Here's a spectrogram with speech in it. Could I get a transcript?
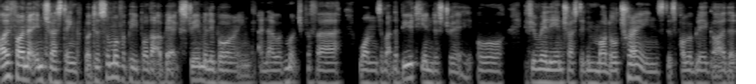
I find that interesting, but to some other people that would be extremely boring, and they would much prefer ones about the beauty industry. Or if you're really interested in model trains, there's probably a guy that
